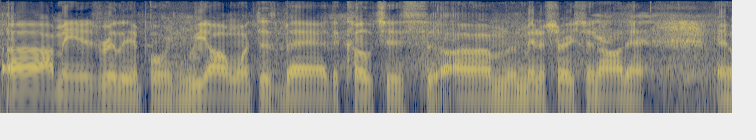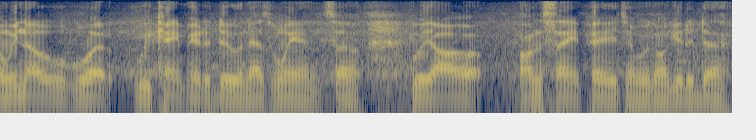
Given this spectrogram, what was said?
Uh, I mean, it's really important. We all want this bad, the coaches, um, administration, all that. And we know what we came here to do, and that's win. So we all on the same page, and we're going to get it done.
